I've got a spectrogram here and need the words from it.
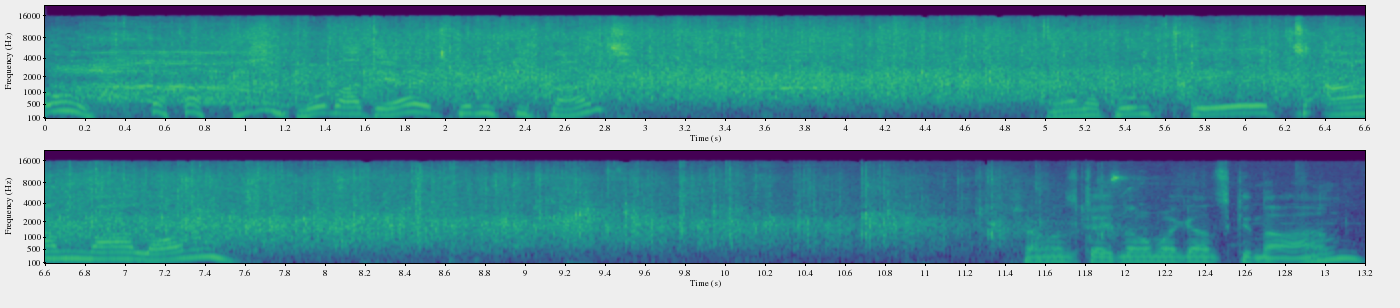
Oh, wo war der? Jetzt bin ich gespannt. Ja, der Punkt geht an Marlon. Schauen wir uns gleich noch mal ganz genau an.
